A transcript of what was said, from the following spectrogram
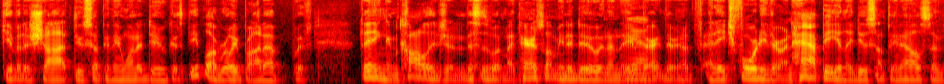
give it a shot, do something they want to do because people are really brought up with thing in college and this is what my parents want me to do and then they Yeah. they're, they're at age 40 they're unhappy and they do something else and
